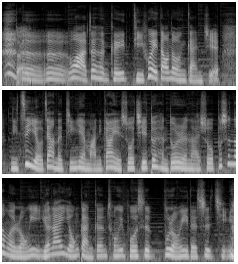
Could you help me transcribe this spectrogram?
对，嗯嗯，哇，这很可以体会到那种感觉。你自己有这样的经验吗？你刚刚也说，其实对很多人来说不是那么容易。原来勇敢跟冲一波是不容易的事情，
